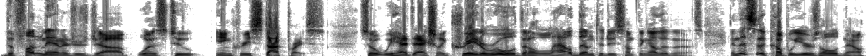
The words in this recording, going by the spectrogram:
the fund manager's job was to increase stock price. So we had to actually create a rule that allowed them to do something other than this. And this is a couple years old now.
